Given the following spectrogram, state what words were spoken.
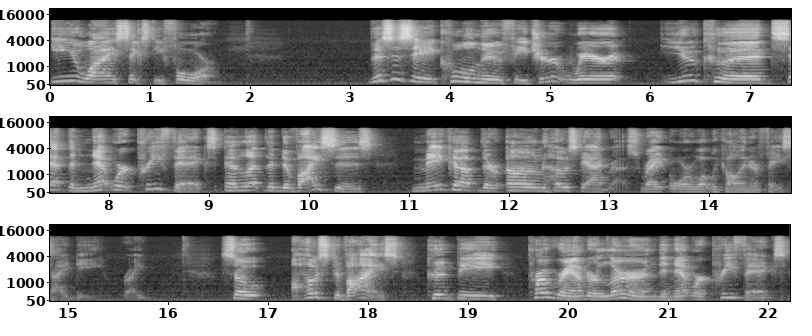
EUI 64. This is a cool new feature where you could set the network prefix and let the devices make up their own host address, right? Or what we call interface ID, right? So a host device could be programmed or learn the network prefix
